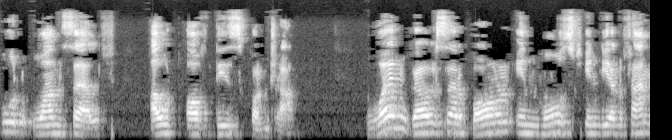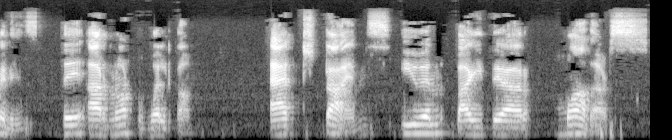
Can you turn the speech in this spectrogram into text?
pull oneself out of this conundrum. When girls are born in most Indian families, they are not welcome, at times even by their mothers.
